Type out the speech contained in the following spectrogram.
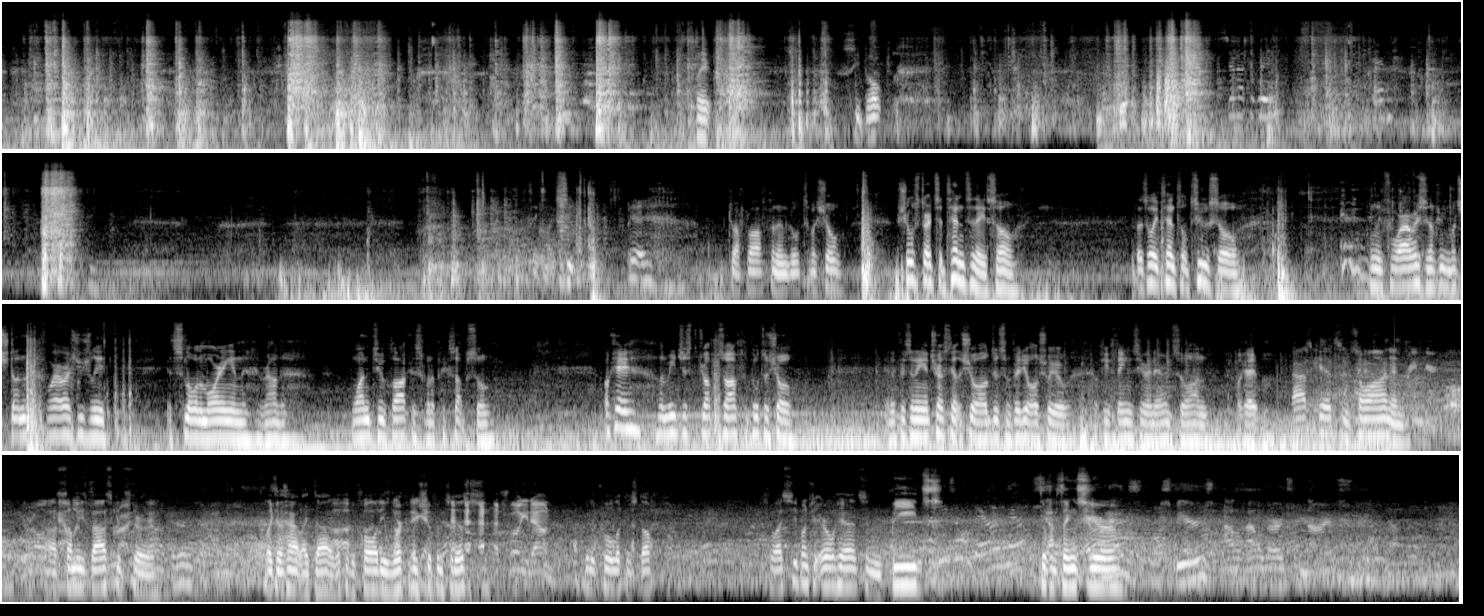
Wait. Seatbelt. Still got the ring. And Take my seat. Yeah. Drop it off and then go to my show. Show starts at 10 today, so. But it's only 10 till 2, so. Only four hours, you're not getting much done. Four hours, usually it's slow in the morning and around 1, 2 o'clock is when it picks up, so. Okay, let me just drop this off and go to the show. And if there's anything interesting at the show, I'll do some video. I'll show you a few things here and there and so on. Okay. Baskets and so on, and uh, some of these baskets are like a hat like that. Look at the quality of workmanship into this. Slow you down. Really cool looking stuff. So I see a bunch of arrowheads and beads, different things here. Spears, paddle, paddle guards, knives.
